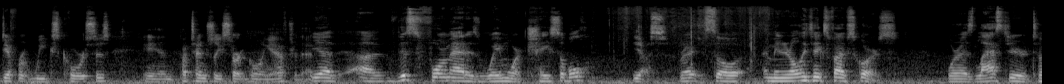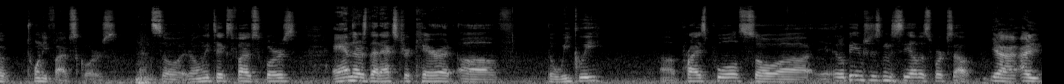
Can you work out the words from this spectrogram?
different weeks courses and potentially start going after that. Yeah, uh, this format is way more chaseable. Yes. Right. So I mean, it only takes five scores, whereas last year it took twenty-five scores, and so it only takes five scores. And there's that extra carrot of the weekly uh, prize pool. So uh, it'll be interesting to see how this works out. Yeah, I,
